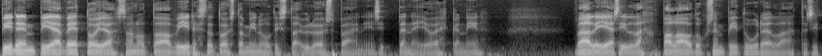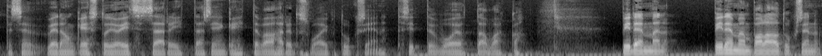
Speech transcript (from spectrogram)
pidempiä vetoja, sanotaan 15 minuutista ylöspäin, niin sitten ei ole ehkä niin väliä sillä palautuksen pituudella, että sitten se vedon kesto jo itsessään riittää siihen kehittävään harjoitusvaikutukseen, että sitten voi ottaa vaikka pidemmän, pidemmän palautuksen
